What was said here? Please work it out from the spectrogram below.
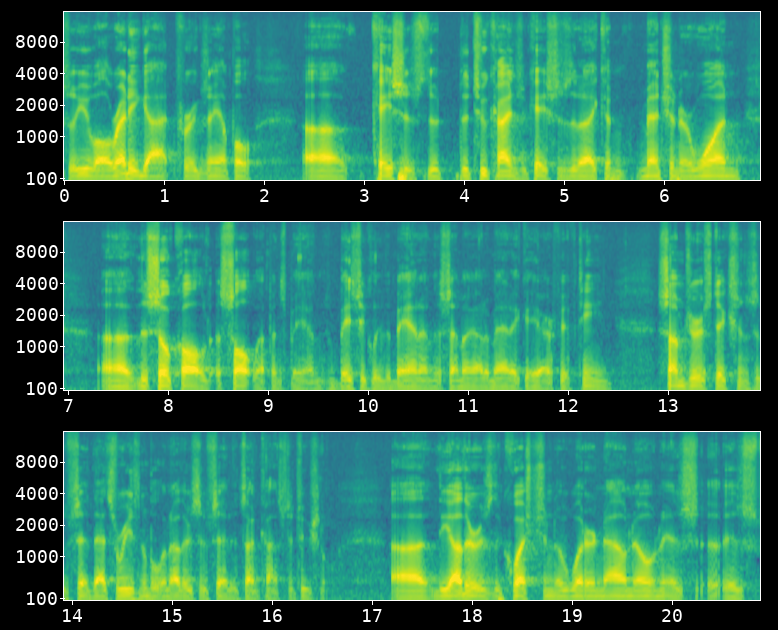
So you've already got, for example, uh, cases, the, the two kinds of cases that I can mention are one, uh, the so-called assault weapons ban, basically the ban on the semi-automatic AR-15. Some jurisdictions have said that's reasonable and others have said it's unconstitutional. Uh, the other is the question of what are now known as, as,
